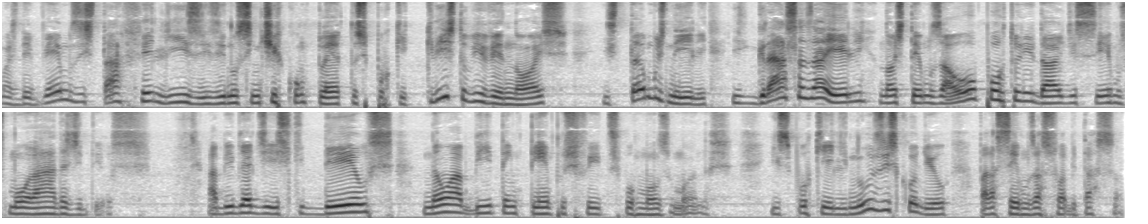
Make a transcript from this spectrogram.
Mas devemos estar felizes e nos sentir completos, porque Cristo vive em nós estamos nele e graças a ele nós temos a oportunidade de sermos moradas de Deus. A Bíblia diz que Deus não habita em templos feitos por mãos humanas. Isso porque ele nos escolheu para sermos a sua habitação.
